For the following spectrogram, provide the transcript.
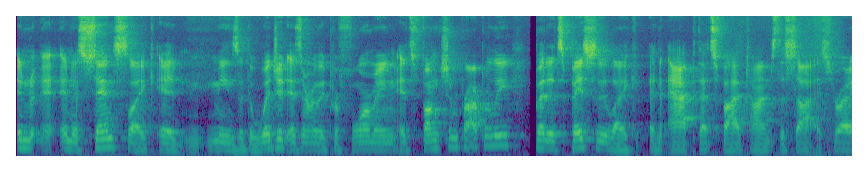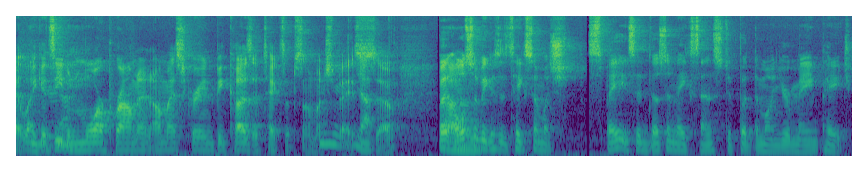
in in a sense like it means that the widget isn't really performing its function properly, but it's basically like an app that's five times the size, right? Like it's Yeah. even more prominent on my screen because it takes up so much space. Yeah. So But also Um, because it takes so much space, it doesn't make sense to put them on your main page.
